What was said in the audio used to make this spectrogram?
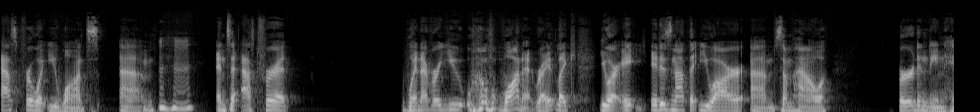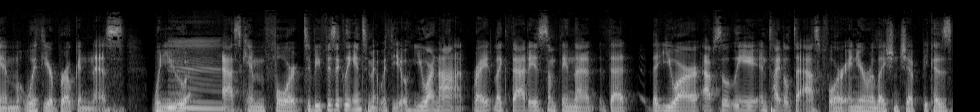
ask for what you want, um, mm-hmm. and to ask for it whenever you want it. Right? Like you are. It, it is not that you are um, somehow burdening him with your brokenness when you mm. ask him for to be physically intimate with you. You are not, right? Like that is something that that that you are absolutely entitled to ask for in your relationship because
